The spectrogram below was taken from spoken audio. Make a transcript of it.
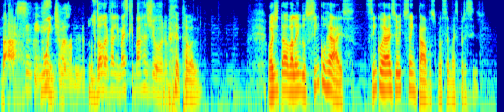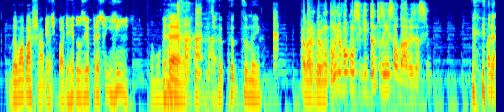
Tá, 5,20 Muito. mais ou menos. O dólar vale mais que barras de ouro. tá valendo. Hoje tá valendo 5 reais. 5 reais e 8 centavos, pra ser mais preciso. Deu uma A baixada. aí. gente pode reduzir o preço em rim. Vamos ver. É, também. Agora me boa. pergunto onde eu vou conseguir tantos rins saudáveis assim. Olha,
